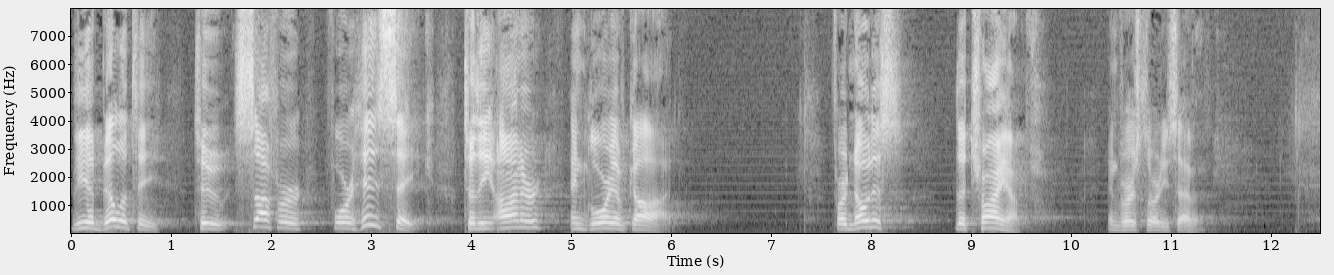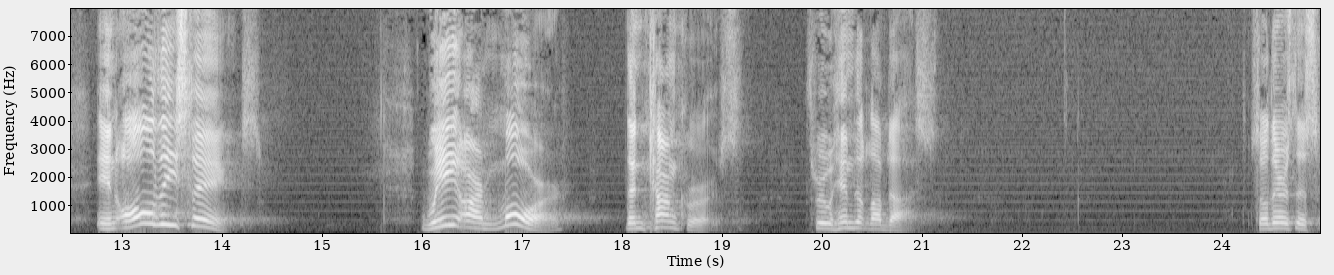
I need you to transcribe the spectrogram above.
the ability to suffer for his sake to the honor and glory of God. For notice the triumph in verse 37. In all these things, we are more than conquerors through him that loved us. So there's this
